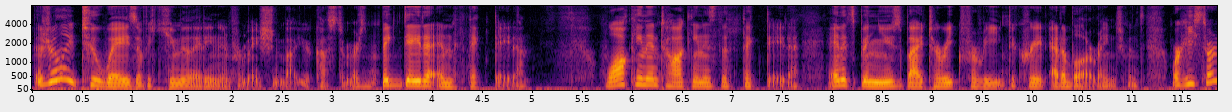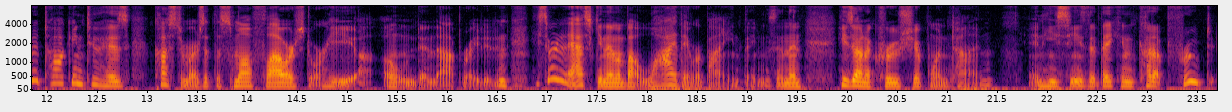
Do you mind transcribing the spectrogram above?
There's really two ways of accumulating information about your customers big data and thick data. Walking and talking is the thick data, and it's been used by Tariq Farid to create edible arrangements, where he started talking to his customers at the small flower store he uh, owned and operated, and he started asking them about why they were buying things. And then he's on a cruise ship one time, and he sees that they can cut up fruit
